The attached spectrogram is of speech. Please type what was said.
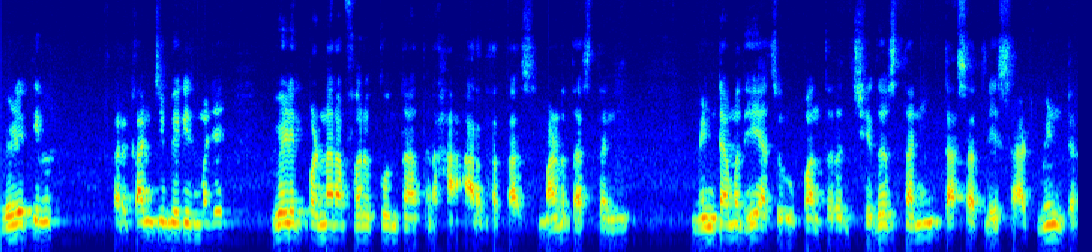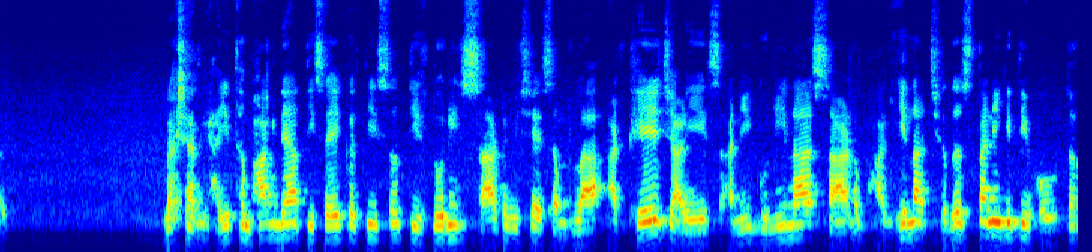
वेळेतील फरकांची बेरीज म्हणजे वेळेत पडणारा फरक कोणता? तर हा अर्धा तास मांडत असताना मिनिटामध्ये याचं रूपांतरण छेदस्थानी तासातले साठ मिनिटं. लक्षात घ्या. इथं भाग द्या तीस एक तीस तीस दोन्ही साठ विषय संपला. अठ्ठेचाळीस आणि गुणीला साठ भागीला छेदस्थानी किती होऊ तर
